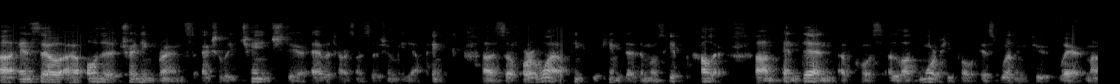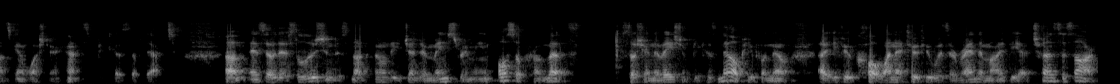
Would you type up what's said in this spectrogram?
Uh, and so uh, all the trending brands actually changed their avatars on social media pink. Uh, so for a while, pink became the, the most hip color. Um, and then, of course, a lot more people is willing to wear masks and wash their hands because of that. Um, and so the solution is not only gender mainstreaming, also promotes social innovation because now people know uh, if you call 1922 with a random idea, chances are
